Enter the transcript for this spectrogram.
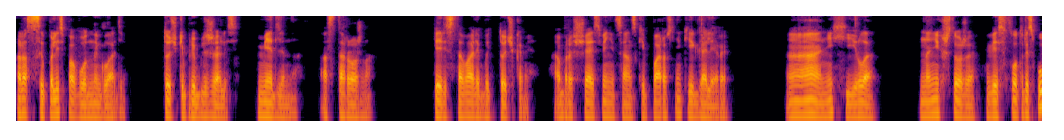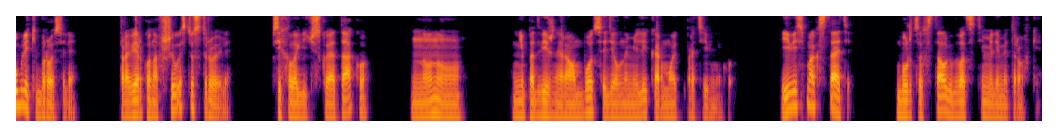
Рассыпались по водной глади. Точки приближались. Медленно. Осторожно. Переставали быть точками, обращаясь венецианские парусники и галеры. А, нехило. На них что же, весь флот республики бросили? Проверку на вшивость устроили? Психологическую атаку? Ну-ну. Неподвижный раумбот сидел на мели кормой к противнику. И весьма кстати. Бурцев встал к 20-миллиметровке.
